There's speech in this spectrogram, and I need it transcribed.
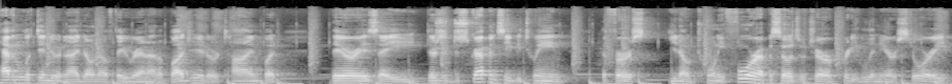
haven't looked into it and I don't know if they ran out of budget or time, but there is a there's a discrepancy between the first you know 24 episodes, which are a pretty linear story,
